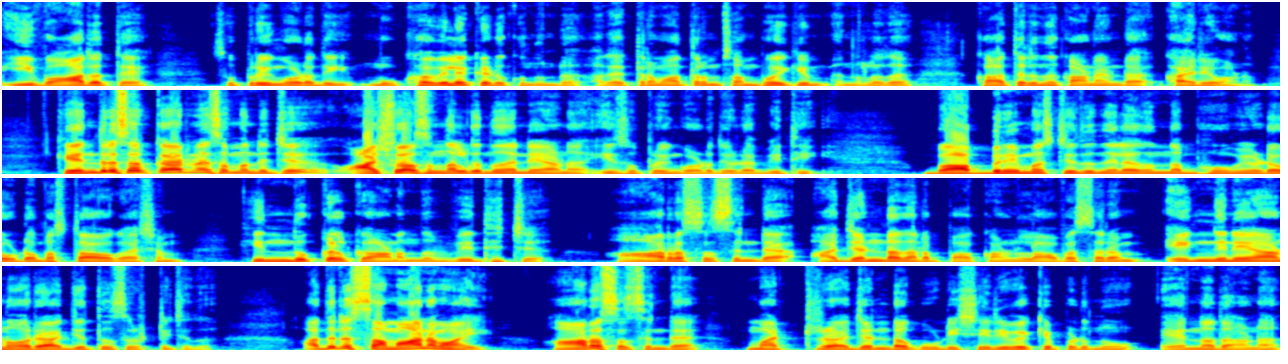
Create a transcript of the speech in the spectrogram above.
ഈ വാദത്തെ സുപ്രീം കോടതി മുഖവിലക്കെടുക്കുന്നുണ്ട് അത് എത്രമാത്രം സംഭവിക്കും എന്നുള്ളത് കാത്തിരുന്ന് കാണേണ്ട കാര്യമാണ്. കേന്ദ്ര സർക്കാരിനെ സംബന്ധിച്ച് ആശ്വാസം നൽകുന്നത് തന്നെയാണ് ഈ സുപ്രീം കോടതിയുടെ വിധി. ബാബ്രി മസ്ജിദ് നിലനിന്ന ഭൂമിയുടെ ഉടമസ്ഥാവകാശം ഹിന്ദുക്കൾക്കാണെന്ന് വിധിച്ച് ആർ എസ് എസിന്റെ അജണ്ട നടപ്പാക്കാനുള്ള അവസരം എങ്ങനെയാണോ രാജ്യത്ത് സൃഷ്ടിച്ചത് അതിന് സമാനമായി ആർ എസ് എസിന്റെ മറ്റൊരു അജണ്ട കൂടി ശരിവയ്ക്കപ്പെടുന്നു എന്നതാണ്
